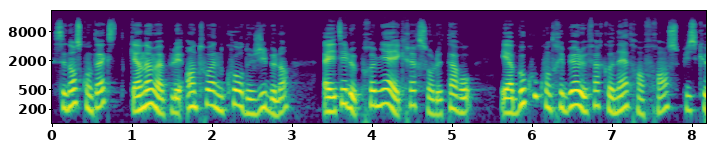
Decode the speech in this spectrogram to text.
C'est dans ce contexte qu'un homme appelé Antoine Cour de Gibelin a été le premier à écrire sur le tarot et a beaucoup contribué à le faire connaître en France puisque,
